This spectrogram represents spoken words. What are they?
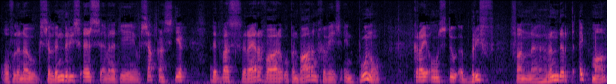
of hulle nou silindries is en wat jy in jou sak kan steek. Dit was regtig ware openbaring geweest en boonop kry ons toe 'n brief van eh, Rindert Eipma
